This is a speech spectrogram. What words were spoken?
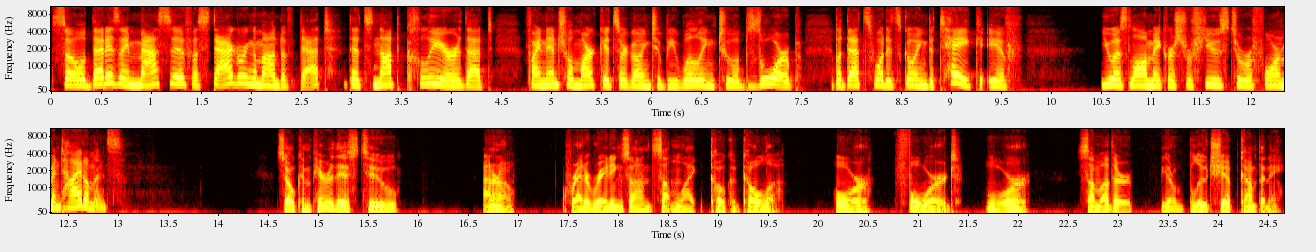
So that is a massive, a staggering amount of debt that's not clear that financial markets are going to be willing to absorb, but that's what it's going to take if U.S. lawmakers refuse to reform entitlements. So compare this to, I don't know, credit ratings on something like Coca Cola or Ford or some other, you know, blue chip company.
